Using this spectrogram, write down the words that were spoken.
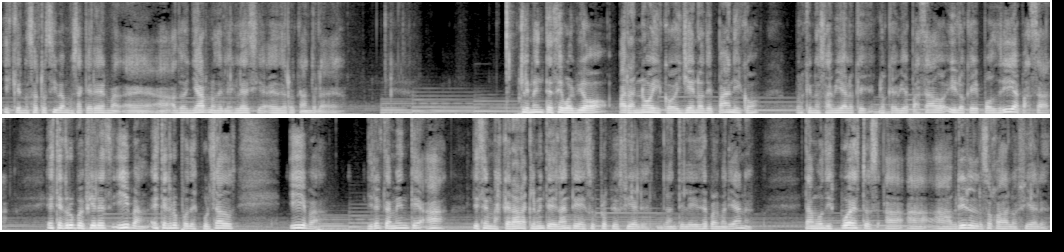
y que nosotros íbamos a querer eh, adueñarnos de la iglesia eh, derrocándola a él. Clemente se volvió paranoico y lleno de pánico porque no sabía lo que, lo que había pasado y lo que podría pasar. Este grupo de fieles iba, este grupo de expulsados iba directamente a desenmascarar a Clemente delante de sus propios fieles, delante de la iglesia palmariana. Estamos dispuestos a, abrirle los ojos a los fieles.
